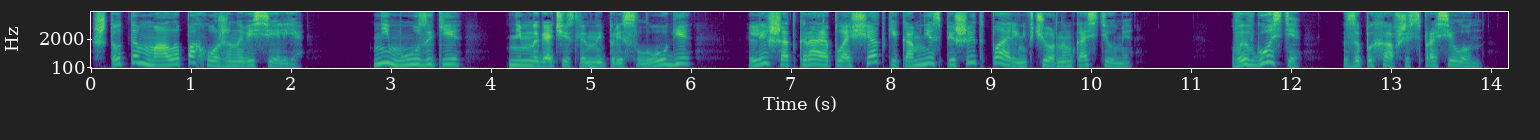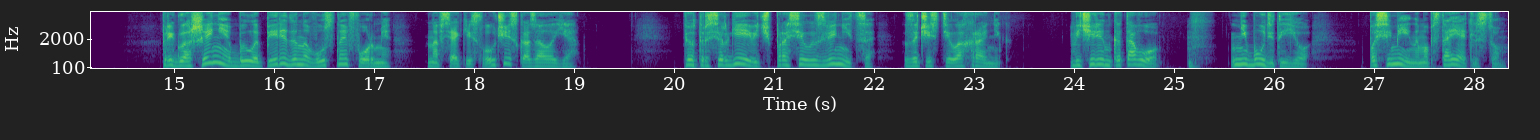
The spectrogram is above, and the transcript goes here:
Что-то мало похоже на веселье. Ни музыки, ни многочисленной прислуги. Лишь от края площадки ко мне спешит парень в черном костюме. «Вы в гости?» — запыхавшись, спросил он. Приглашение было передано в устной форме, на всякий случай сказала я. Петр Сергеевич просил извиниться, зачистил охранник. Вечеринка того, не будет ее, по семейным обстоятельствам.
